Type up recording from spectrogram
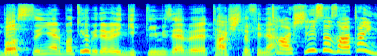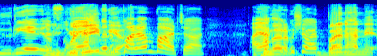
bastığın yer batıyor bir de böyle gittiğimiz yer böyle taşlı filan. taşlıysa zaten yürüyemiyorsun. Yani yürüyemiyor. Ayakların paramparça. Ayakkabı Pınar, şart. ben hani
